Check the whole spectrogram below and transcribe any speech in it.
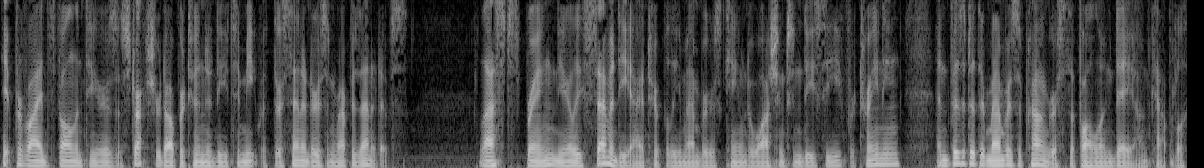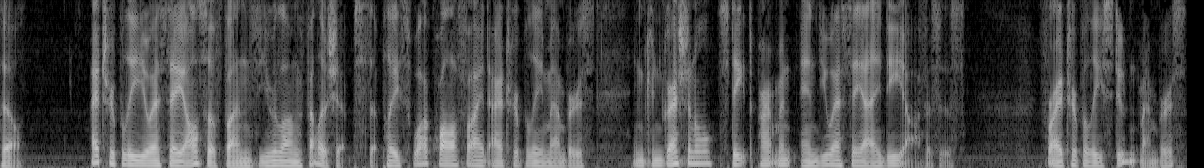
It provides volunteers a structured opportunity to meet with their senators and representatives. Last spring, nearly 70 IEEE members came to Washington, D.C. for training and visited their members of Congress the following day on Capitol Hill. IEEE USA also funds year long fellowships that place well qualified IEEE members in congressional, State Department, and USAID offices. For IEEE student members,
